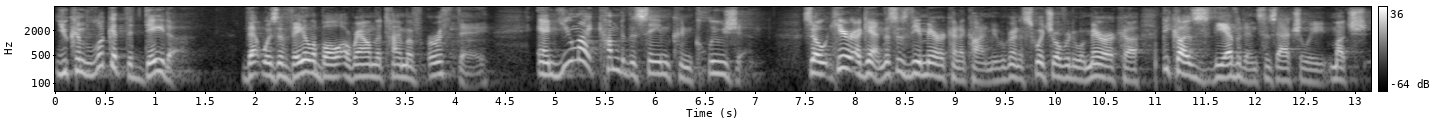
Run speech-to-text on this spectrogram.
you can look at the data that was available around the time of Earth Day, and you might come to the same conclusion so, here again, this is the American economy. We're going to switch over to America because the evidence is actually much,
